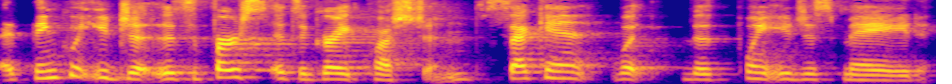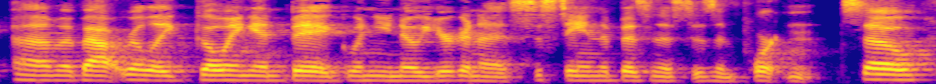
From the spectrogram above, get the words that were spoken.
I think what you just it's the first. It's a great question. Second, what the point you just made um, about really going in big when you know you're going to sustain the business is important. So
